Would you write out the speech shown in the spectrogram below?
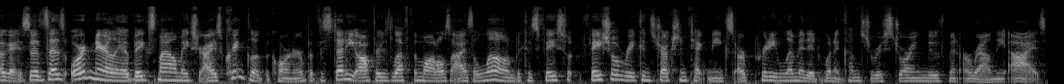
Okay, so it says ordinarily a big smile makes your eyes crinkle at the corner, but the study authors left the model's eyes alone because facial, facial reconstruction techniques are pretty limited when it comes to restoring movement around the eyes.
